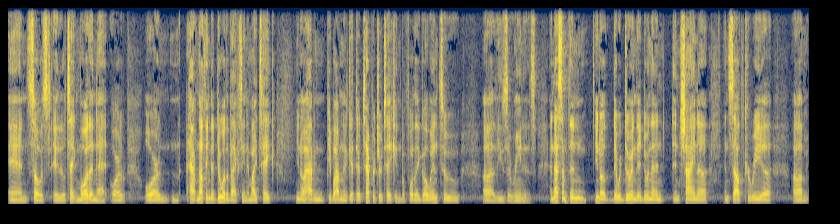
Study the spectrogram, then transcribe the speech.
and so it'll take more than that or or have nothing to do with the vaccine. It might take you know having people having to get their temperature taken before they go into uh, these arenas. And that's something you know they were doing they're doing that in, in china and south korea um,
